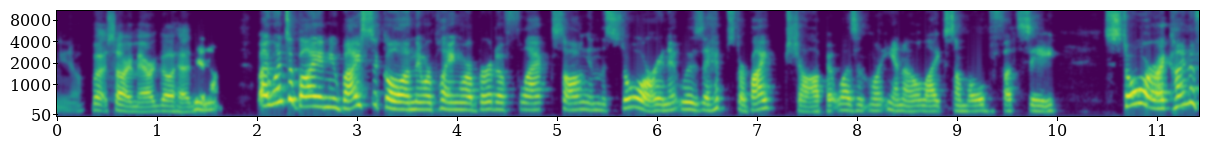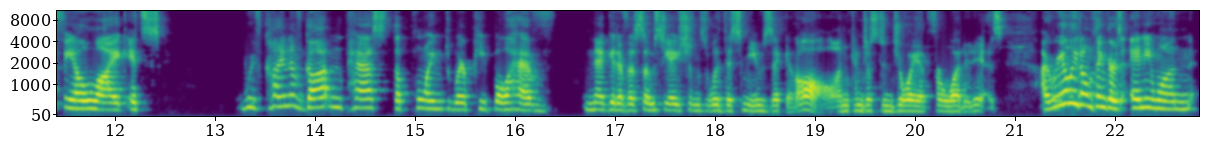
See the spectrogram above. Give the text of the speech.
you know, but sorry, Mary, go ahead. You know, I went to buy a new bicycle and they were playing Roberta Flack song in the store and it was a hipster bike shop. It wasn't like, you know, like some old futzy store, I kind of feel like it's we've kind of gotten past the point where people have negative associations with this music at all and can just enjoy it for what it is. I really don't think there's anyone,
